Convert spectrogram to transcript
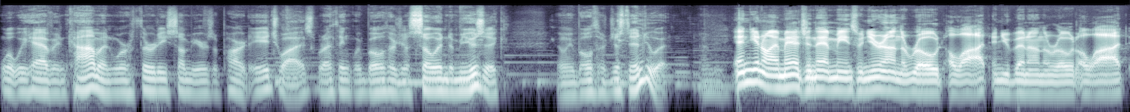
what we have in common. We're thirty some years apart age wise, but I think we both are just so into music, and we both are just into it. And And you know, I imagine that means when you're on the road a lot, and you've been on the road a lot.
